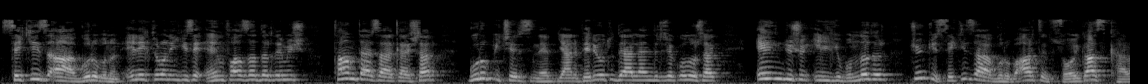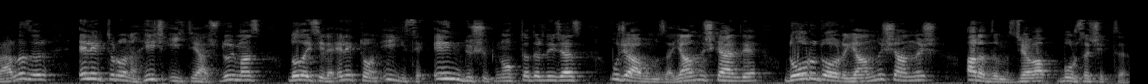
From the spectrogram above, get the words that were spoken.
8A grubunun elektron ilgisi en fazladır demiş. Tam tersi arkadaşlar grup içerisinde yani periyotu değerlendirecek olursak en düşük ilgi bundadır. Çünkü 8A grubu artık soygaz kararlıdır. Elektrona hiç ihtiyaç duymaz. Dolayısıyla elektron ilgisi en düşük noktadır diyeceğiz. Bu cevabımıza yanlış geldi. Doğru doğru yanlış yanlış aradığımız cevap Bursa çıktı.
